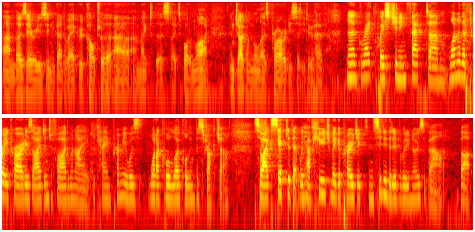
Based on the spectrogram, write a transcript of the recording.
um, those areas in regard to agriculture uh, make to the state's bottom line, and juggling all those priorities that you do have? No, great question. In fact, um, one of the three priorities I identified when I became Premier was what I call local infrastructure. So I accepted that we have huge mega projects in Sydney that everybody knows about, but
